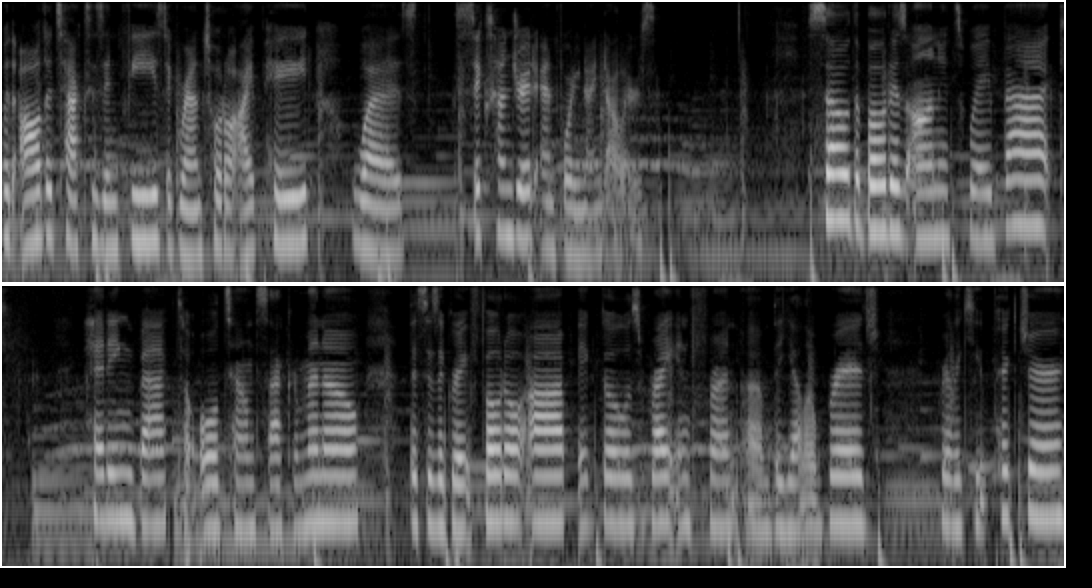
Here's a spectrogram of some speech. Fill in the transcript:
With all the taxes and fees, the grand total I paid was $649. So the boat is on its way back, heading back to Old Town Sacramento. This is a great photo op. It goes right in front of the yellow bridge. Really cute picture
